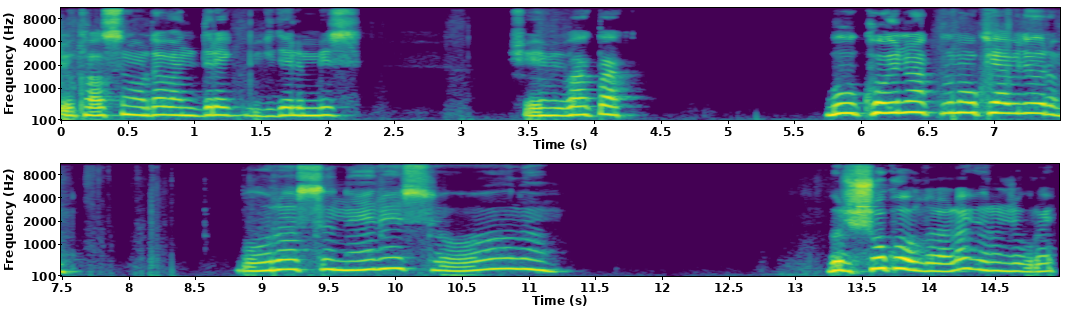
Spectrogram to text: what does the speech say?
Şöyle kalsın orada ben direkt gidelim biz. Şey mi bak bak. Bu koyunun aklını okuyabiliyorum. Burası neresi oğlum? Böyle şok oldular la görünce burayı.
